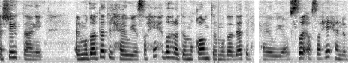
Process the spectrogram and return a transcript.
الشيء الثاني المضادات الحيوية صحيح ظهرت مقاومة المضادات الحيوية صحيح أن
